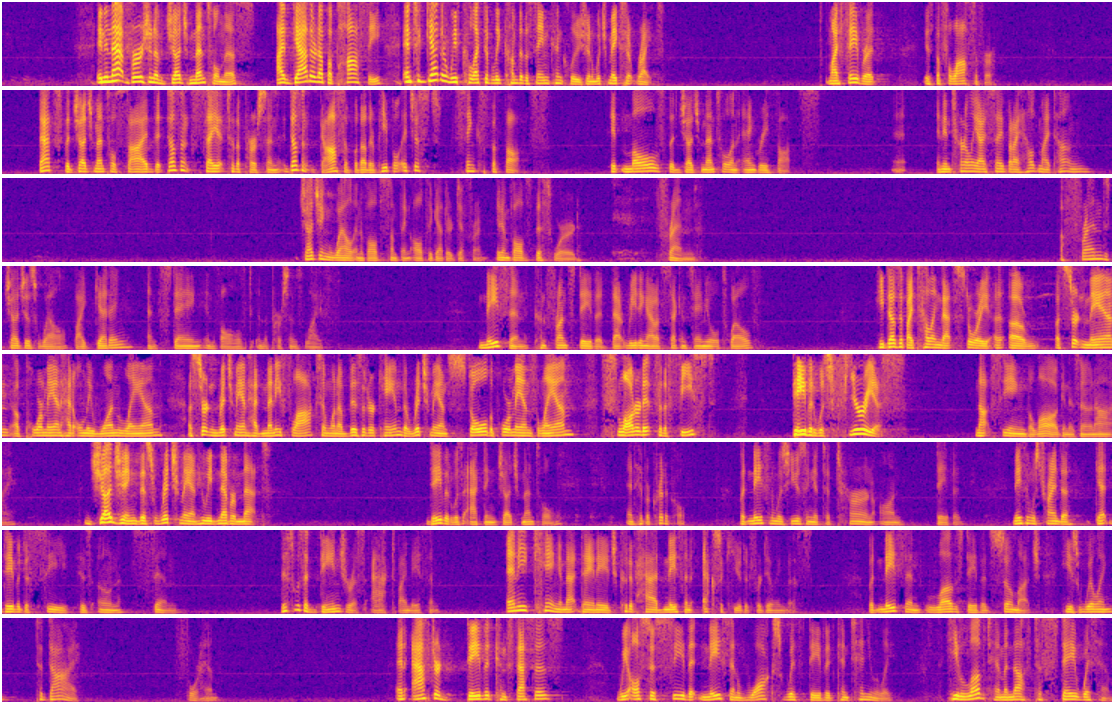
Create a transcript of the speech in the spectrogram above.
And in that version of judgmentalness, I've gathered up a posse, and together we've collectively come to the same conclusion, which makes it right. My favorite is the philosopher. That's the judgmental side that doesn't say it to the person, it doesn't gossip with other people, it just thinks the thoughts. It mulls the judgmental and angry thoughts. And internally I say, But I held my tongue. Judging well involves something altogether different. It involves this word friend. A friend judges well by getting and staying involved in the person's life. Nathan confronts David, that reading out of 2 Samuel 12. He does it by telling that story. A, a, a certain man, a poor man, had only one lamb a certain rich man had many flocks, and when a visitor came, the rich man stole the poor man's lamb, slaughtered it for the feast. David was furious, not seeing the log in his own eye, judging this rich man who he'd never met. David was acting judgmental and hypocritical, but Nathan was using it to turn on David. Nathan was trying to get David to see his own sin. This was a dangerous act by Nathan. Any king in that day and age could have had Nathan executed for doing this. But Nathan loves David so much, he's willing to die for him. And after David confesses, we also see that Nathan walks with David continually. He loved him enough to stay with him.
